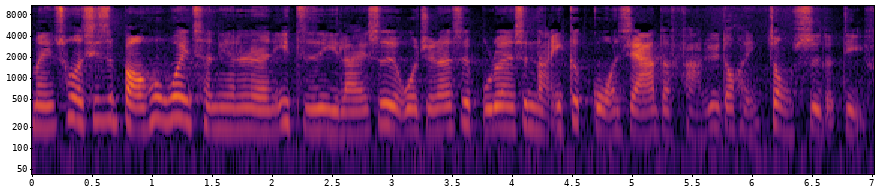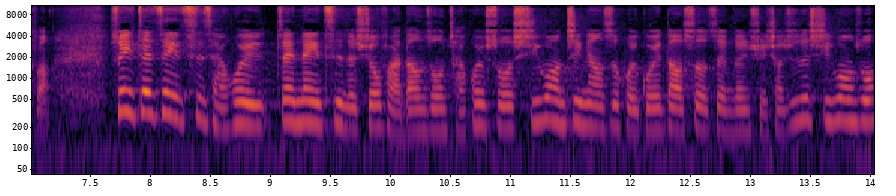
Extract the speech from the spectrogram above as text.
没错，其实保护未成年人一直以来是我觉得是不论是哪一个国家的法律都很重视的地方。所以在这一次才会在那一次的修法当中才会说，希望尽量是回归到社政跟学校，就是希望说，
